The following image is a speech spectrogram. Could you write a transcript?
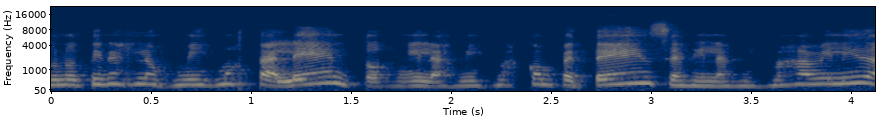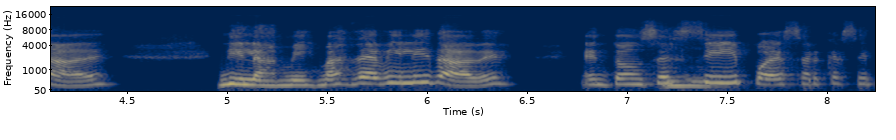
tú no tienes los mismos talentos, ni las mismas competencias, ni las mismas habilidades, ni las mismas debilidades. Entonces sí, puede ser que sí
